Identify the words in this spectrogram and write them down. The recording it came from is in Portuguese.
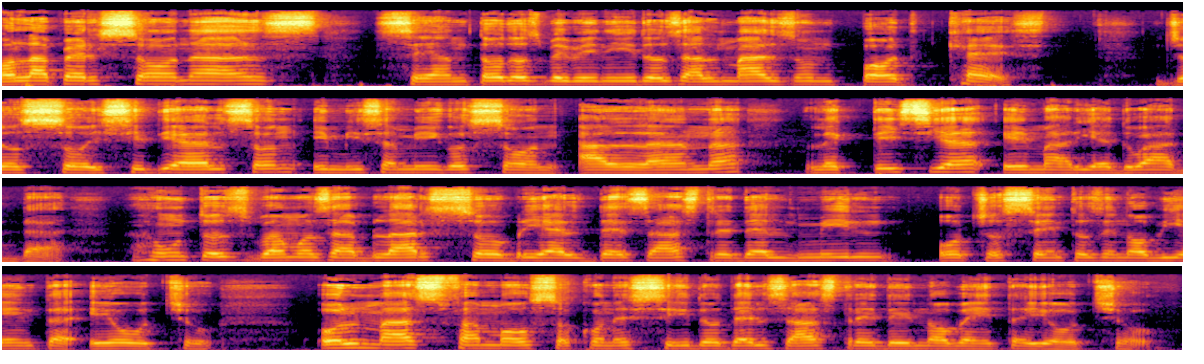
Hola personas, sean todos bienvenidos al más un podcast. Yo soy Sidia Elson y mis amigos son Alana, Leticia y María Eduarda. Juntos vamos a hablar sobre el desastre del 1898, o el más famoso conocido desastre de 98.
